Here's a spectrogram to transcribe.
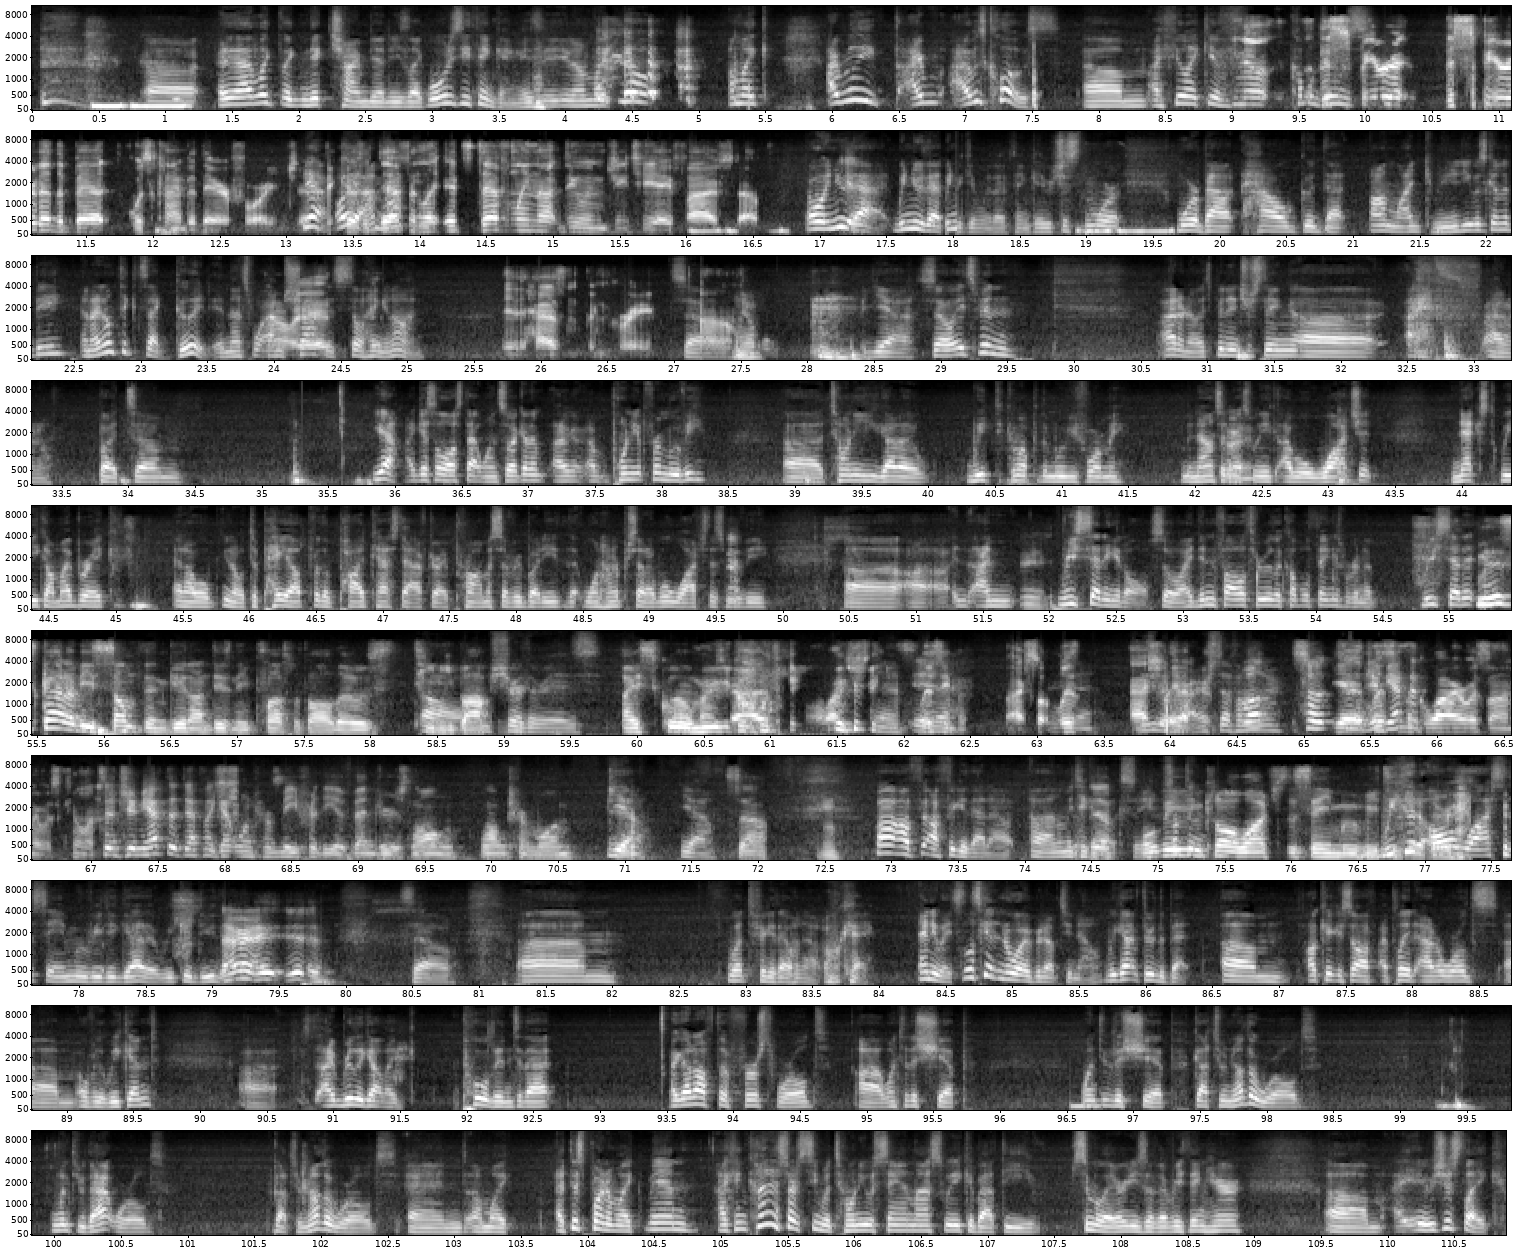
Uh, and I liked like Nick chimed in. He's like, "What was he thinking?" Is it, you know, I'm like, "No." I'm like, I really, I, I was close. Um, I feel like if You know, a couple the games, spirit, the spirit of the bet was kind of there for you, Jim, Yeah, oh, because yeah, it I'm happy. definitely, it's definitely not doing GTA Five stuff. Oh, we knew Yeah. that. We knew that to begin with. I think it was just more, more about how good that online community was going to be, and I don't think it's that good, and that's why I'm No, shocked it- it's still hanging on. It hasn't been great. So Um, Yep. yeah, so it's been, I don't know, it's been interesting. Uh, I, I don't know, but um, yeah, I guess I lost that one. So I got, I, I'm pointing up for a movie. Uh, Tony, you got a week to come up with a movie for me. Announce it next Right. week. I will watch it next week on my break, and I will, you know, to pay up for the podcast after. I promise everybody that 100% I will watch this movie. Uh, I, I'm resetting it all, so I didn't follow through with a couple things. We're gonna reset it. I mean, there's got to be something good on Disney Plus with all those teeny Oh, bop. I'm sure there is. high school Oh musical. God. Watch Yeah. Lizzie, Yeah. I saw Liz, Yeah. Actually, Is stuff on Well, there? so, yeah, so Jim, you Lizzie have to, was on. It was killing. so. Jim, you have to definitely get one for me for the Avengers long, long term one. too. Yeah, yeah. So Well, I'll, f- I'll figure that out. Uh, let me take a look. See, Well, maybe something we can all watch the same movie together. we together. could all watch the same movie together. We could do that. All right. yeah. So, um, we'll have to figure that one out. Okay. Anyway, so let's get into what I've been up to now. We got through the bet. Um, I'll kick us off. I played Outer Worlds um, over the weekend. Uh, I really got like pulled into that. I got off the first world, uh, went to the ship, went through the ship, got to another world, went through that world, got to another world, and I'm like, at this point, I'm like, man, I can kind of start seeing what Tony was saying last week about the similarities of everything here. Um, it was just like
